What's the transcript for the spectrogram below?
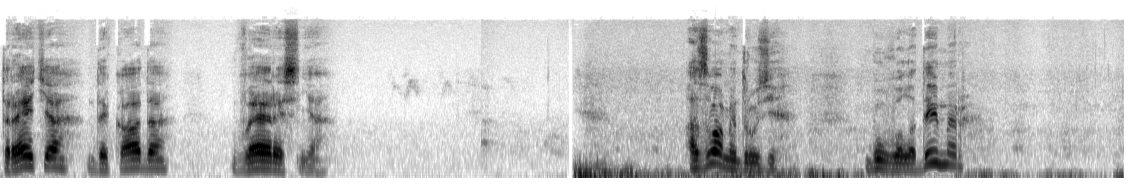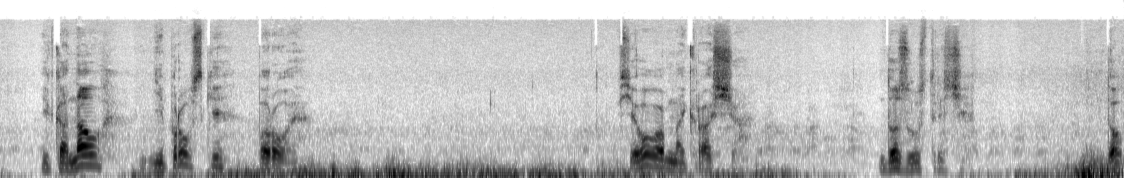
третя декада вересня. А з вами, друзі, був Володимир і канал Дніпровські пороги. Всього вам найкращого. До зустрічі. До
